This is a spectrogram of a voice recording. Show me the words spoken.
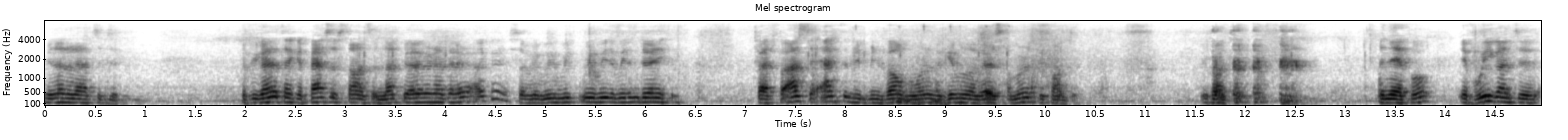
We're not allowed to do. If you're going to take a passive stance and not go over and over, okay, so we, we, we, we, didn't do anything. But for us to actively be involved in one of the Gimel Aveiros Chamuras, we can't do. We can't do. And therefore, if we're going to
